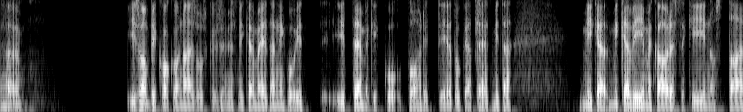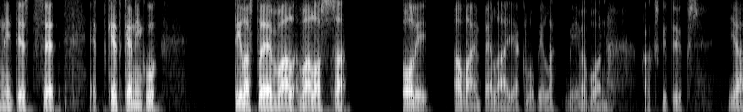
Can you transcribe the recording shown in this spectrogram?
äh, isompi kokonaisuuskysymys, mikä meitä niin kuin it, itteemmekin kun pohdittiin etukäteen, että mitä, mikä, mikä viime kaudessa kiinnostaa, niin tietysti se, että, että ketkä niin kuin tilastojen val, valossa oli avainpelaajia klubilla viime vuonna 2021 ja,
